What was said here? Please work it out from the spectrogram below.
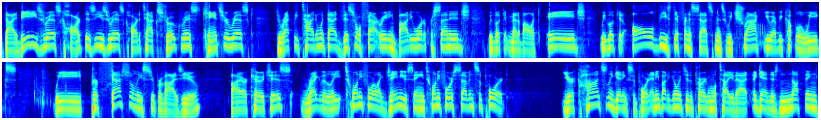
diabetes risk, heart disease risk, heart attack, stroke risk, cancer risk, directly tied in with that visceral fat rating, body water percentage. We look at metabolic age. We look at all of these different assessments. We track you every couple of weeks. We professionally supervise you by our coaches regularly, 24, like Jamie was saying, 24 7 support. You're constantly getting support. Anybody going through the program will tell you that. Again, there's nothing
